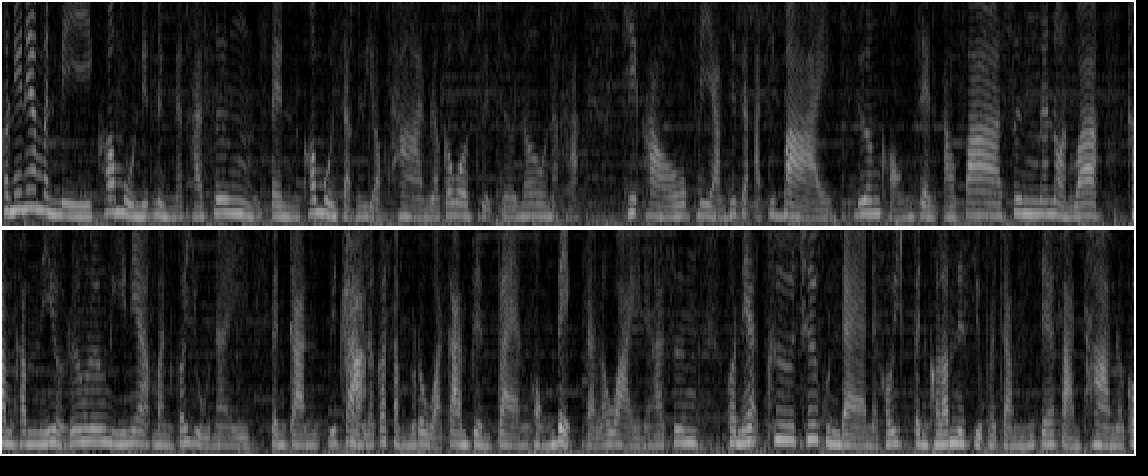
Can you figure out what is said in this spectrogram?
คราวนี้เนี่ยมันมีข้อมูลนิดหนึ่งนะคะ ซึ่งเป็นข้อมูลจาก New York Times แล้วก็ Wall Street Journal นะคะ ที่เขาพยายามที่จะอธิบายเรื่องของ Gen Alpha ซึ่งแน่นอนว่าคำคำนี้หรือเรื่องเรื่องนี้เนี่ยมันก็อยู่ในเป็นการวิจัยค่ะแล้วก็สำรวจการเปลี่ยนแปลงของเด็กแต่ละวัยนะคะ ซึ่งคนเนี้ยคือชื่อคุณแดนเนี่ยเขาเป็นคอลัมนิสต์อยู่ประจำนิตยสาร Time แล้วก็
